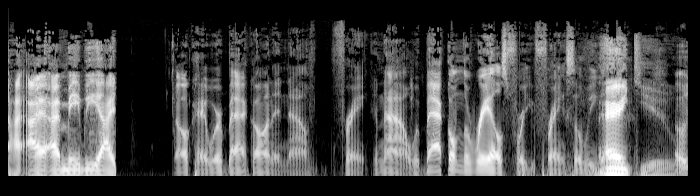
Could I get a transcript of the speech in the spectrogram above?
I, I, I maybe I Okay, we're back on it now, Frank. Now we're back on the rails for you, Frank. So we. Thank you. Oh,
